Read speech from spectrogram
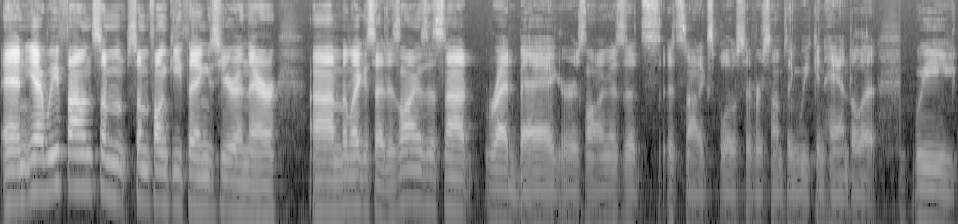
And yeah, we found some some funky things here and there. Um, but like I said, as long as it's not red bag or as long as it's it's not explosive or something, we can handle it. We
